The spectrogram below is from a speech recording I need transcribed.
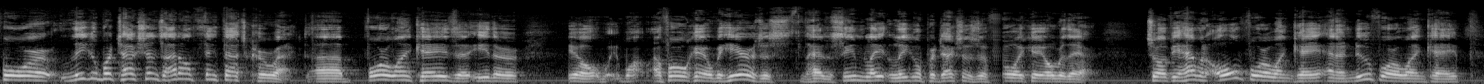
for legal protections, I don't think that's correct. Uh, 401ks are either, you know, a 401k over here is just, has the same legal protections as a 401k over there. So if you have an old 401k and a new 401k,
